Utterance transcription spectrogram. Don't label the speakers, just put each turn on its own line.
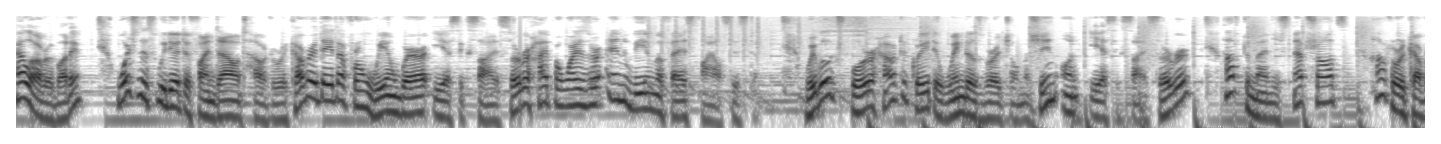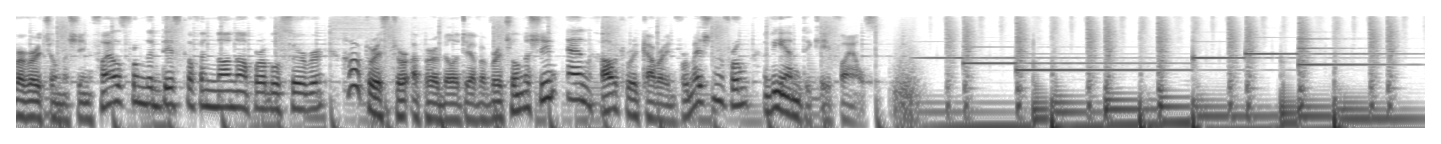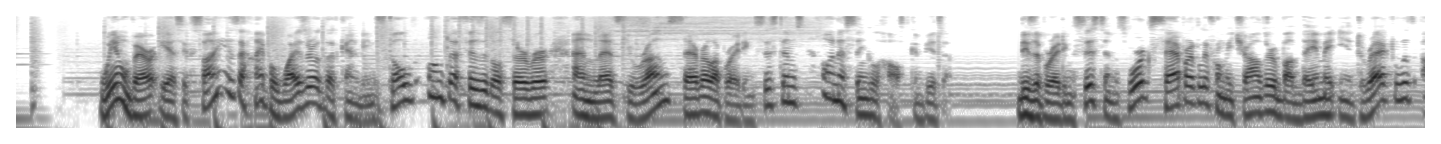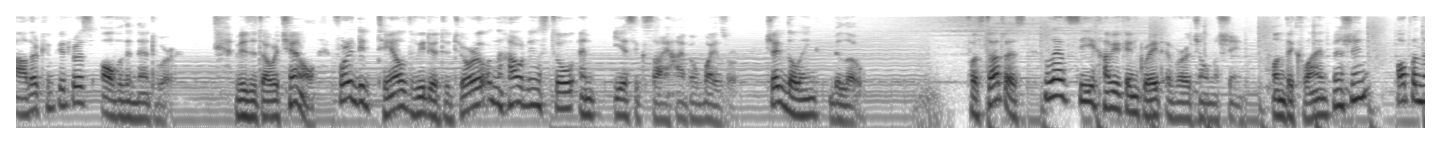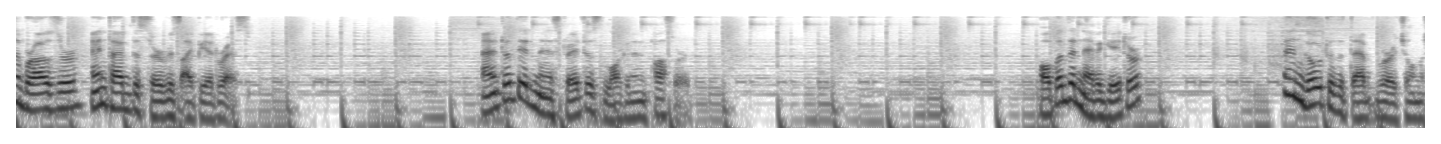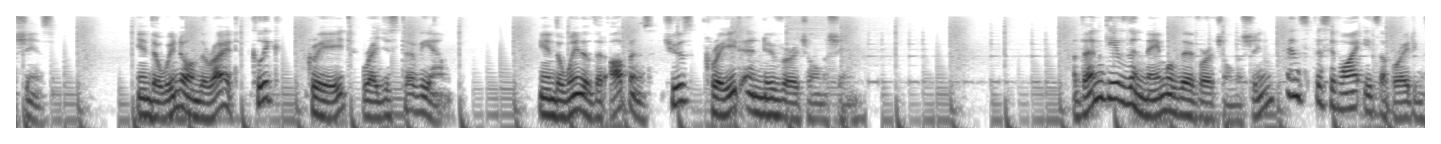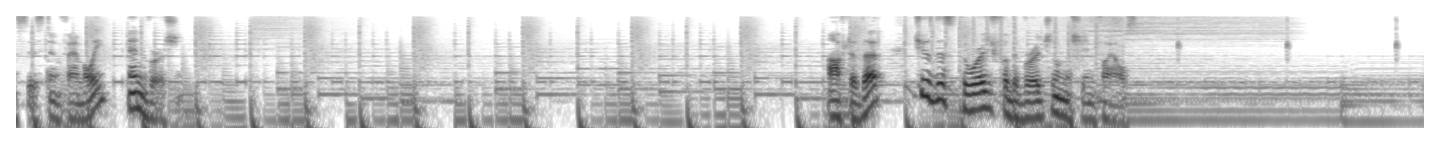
Hello everybody! Watch this video to find out how to recover data from VMware ESXi Server Hypervisor and VMFS file system. We will explore how to create a Windows virtual machine on ESXi Server, how to manage snapshots, how to recover virtual machine files from the disk of a non-operable server, how to restore operability of a virtual machine, and how to recover information from VMDK files. VMware ESXi is a hypervisor that can be installed onto a physical server and lets you run several operating systems on a single host computer. These operating systems work separately from each other, but they may interact with other computers over the network. Visit our channel for a detailed video tutorial on how to install an ESXi hypervisor. Check the link below. For starters, let's see how you can create a virtual machine. On the client machine, open the browser and type the service IP address. Enter the administrator's login and password. Open the navigator and go to the tab Virtual Machines. In the window on the right, click Create Register VM. In the window that opens, choose Create a new virtual machine. Then give the name of the virtual machine and specify its operating system family and version. After that, choose the storage for the virtual machine files.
